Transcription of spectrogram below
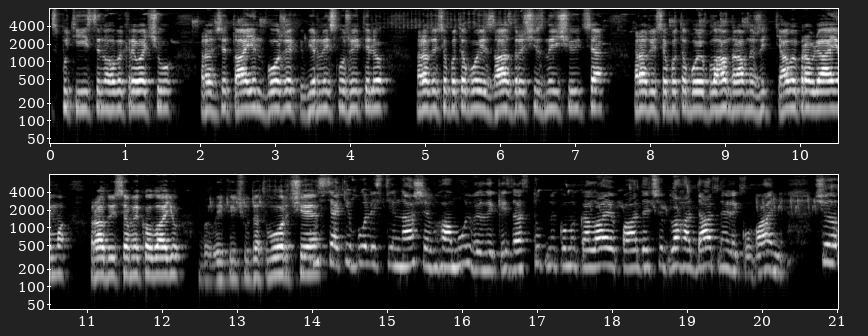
з путі істинного викривачу. Радуйся таїн Божих, вірний служителю. Радуйся, бо тобою заздрощі знищуються. Радуйся, бо тобою благонравне життя виправляємо. Радуйся, Миколаю, великий чудотворче. Всякі болісті наші вгамуй, великий заступнику Миколаю, падаючи благодатне лікування, що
